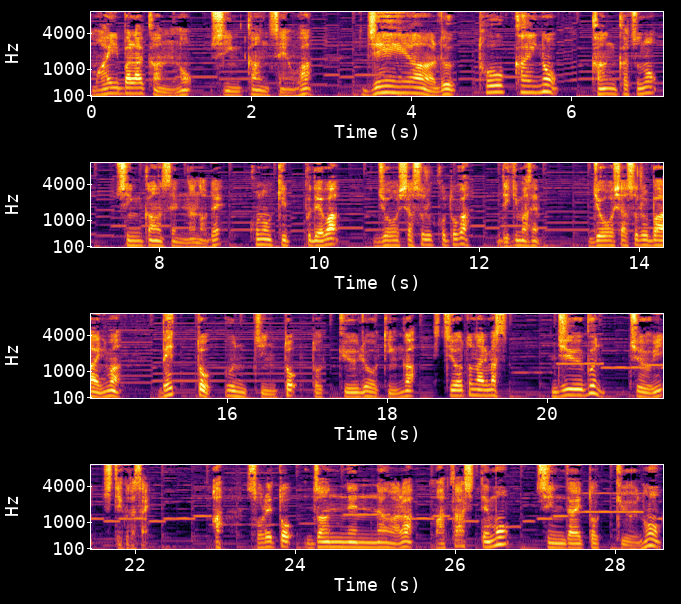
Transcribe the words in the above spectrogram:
米原間の新幹線は JR 東海の管轄の新幹線なので、この切符では乗車することができません。乗車する場合には別途運賃と特急料金が必要となります。十分注意してください。あ、それと残念ながらまたしても寝台特急の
